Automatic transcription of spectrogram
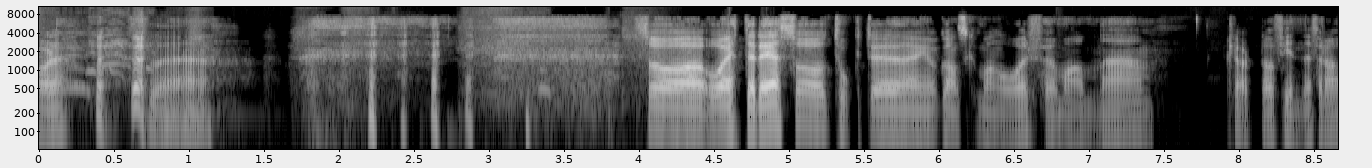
var det. Så det Så, og etter det så tok det ganske mange år før man eh, klarte å finne fra,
